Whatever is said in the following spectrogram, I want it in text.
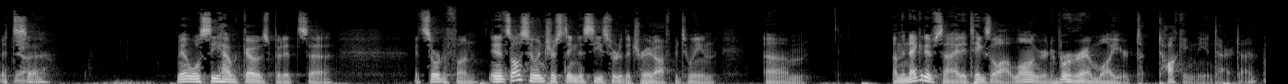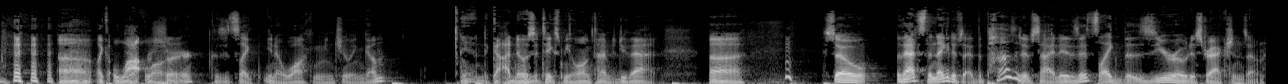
it's, Yeah. uh, yeah, we'll see how it goes. But it's, uh, it's sort of fun. And it's also interesting to see sort of the trade off between, um, on the negative side, it takes a lot longer to program while you're t- talking the entire time, uh, like a lot sure. longer because it's like you know walking and chewing gum, and God knows it takes me a long time to do that. Uh, so that's the negative side. The positive side is it's like the zero distraction zone.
